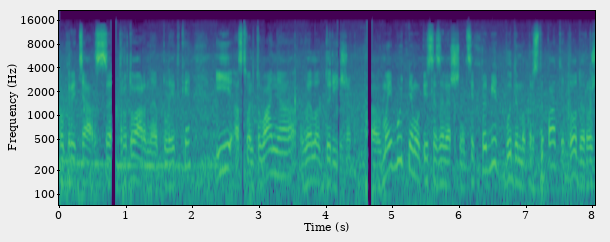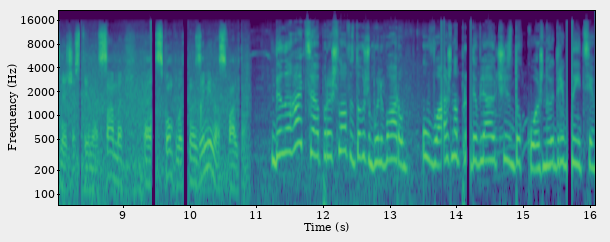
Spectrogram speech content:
покриття з тротуарної плитки і асфальтування велодоріжок. В майбутньому, після завершення цих робіт, будемо приступати до дорожньої частини, саме е, з комплексної заміни асфальту. Делегація пройшла вздовж бульвару, уважно придивляючись до кожної дрібниці.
